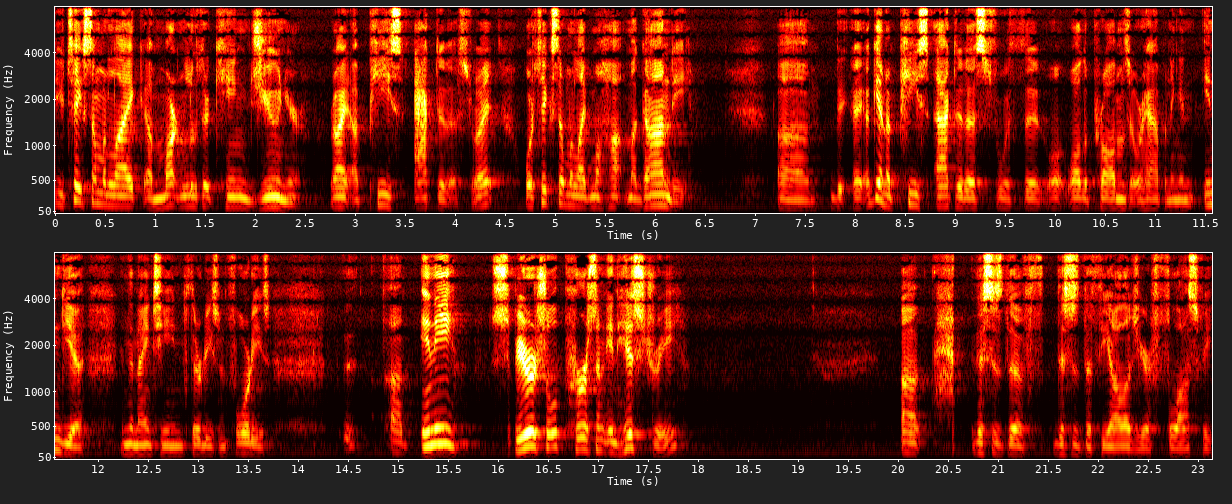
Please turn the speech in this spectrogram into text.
you take someone like uh, Martin Luther King Jr., right, a peace activist, right, or take someone like Mahatma Gandhi, uh, again, a peace activist with the, all the problems that were happening in India in the 1930s and 40s. Uh, any spiritual person in history, uh, this is the this is the theology or philosophy.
